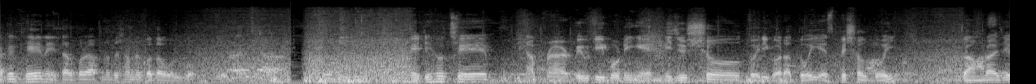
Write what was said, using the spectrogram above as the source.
আগে খেয়ে নেই, তারপরে আপনাদের সামনে কথা বলব। এটি হচ্ছে আপনার বিউটি বোর্ডিং এর নিজস্ব তৈরি করা দই স্পেশাল দই। তো আমরা যে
